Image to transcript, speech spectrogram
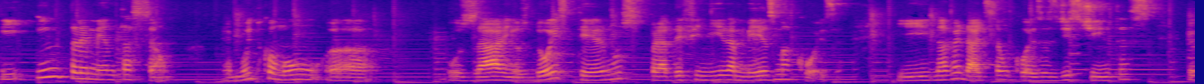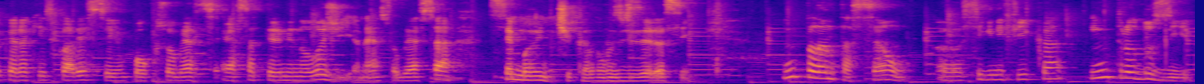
e implementação. É muito comum uh, usarem os dois termos para definir a mesma coisa e na verdade são coisas distintas. Eu quero aqui esclarecer um pouco sobre essa terminologia, né? sobre essa semântica, vamos dizer assim. Implantação uh, significa introduzir,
